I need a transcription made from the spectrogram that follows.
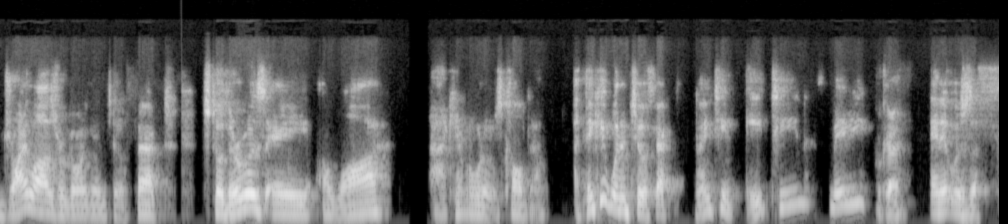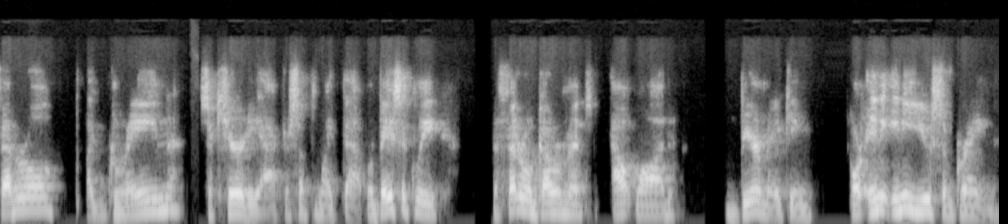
dry laws were going into effect. So there was a, a law, I can't remember what it was called now. I think it went into effect 1918, maybe. Okay. And it was the federal like grain security act or something like that, where basically the federal government outlawed beer making or any any use of grain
